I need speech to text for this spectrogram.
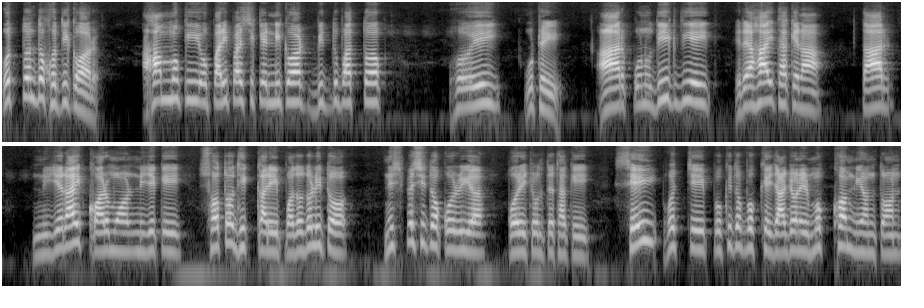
অত্যন্ত ক্ষতিকর। আহাম্মকি ও পারিপার্শ্বিকের নিকট বিদ্যুপাত্মক হয়েই উঠে। আর কোনো দিক দিয়েই রেহাই থাকে না। তার নিজেরাই কর্ম নিজেকে শতধিক্কারে পদদলিত, নিষ্পেষিত করিয়া করে চলতে থাকে। সেই হচ্ছে প্রকৃতপক্ষে যাজনের মুখ্যম নিয়ন্ত্রণ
